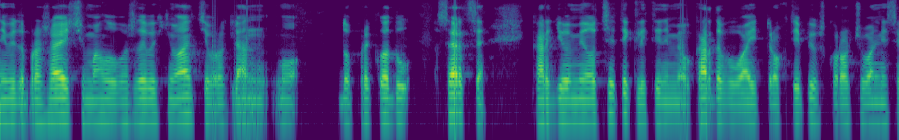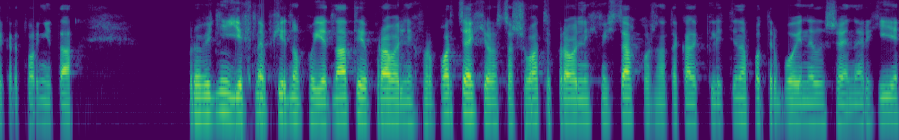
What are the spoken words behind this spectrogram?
не відображає чимало важливих нюансів. Розглянемо, до прикладу, серце. Кардіоміоцити, клітини міокарда бувають трьох типів: скорочувальні, секреторні та провідні. Їх необхідно поєднати в правильних пропорціях і розташувати в правильних місцях. Кожна така клітина потребує не лише енергії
